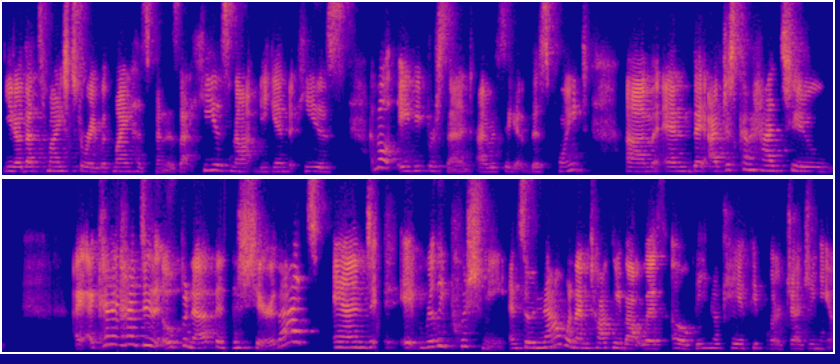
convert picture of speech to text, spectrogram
you know, that's my story with my husband is that he is not vegan, but he is about 80%, I would say at this point. Um, and they, I've just kind of had to, I, I kind of had to open up and share that. And it really pushed me. And so now when I'm talking about with, oh, being okay if people are judging you,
